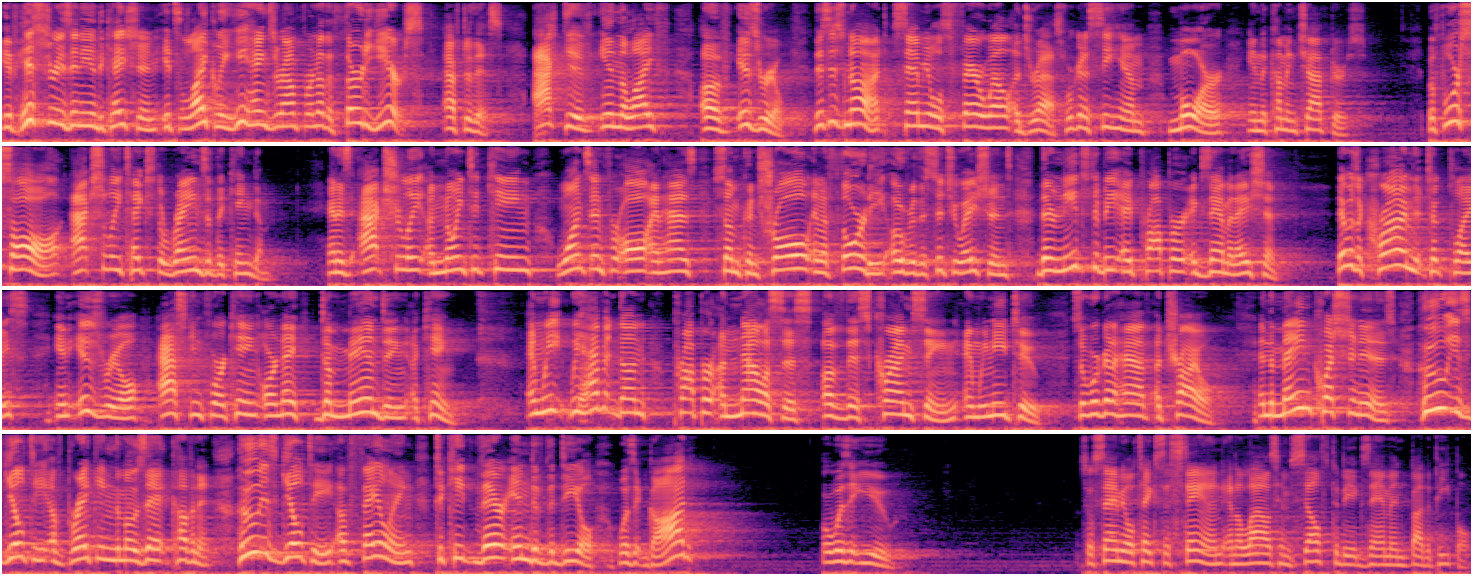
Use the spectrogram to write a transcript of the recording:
if history is any indication, it's likely he hangs around for another 30 years after this, active in the life of Israel. This is not Samuel's farewell address. We're going to see him more in the coming chapters. Before Saul actually takes the reins of the kingdom and is actually anointed king once and for all and has some control and authority over the situations, there needs to be a proper examination. There was a crime that took place in Israel asking for a king, or nay, demanding a king. And we, we haven't done proper analysis of this crime scene, and we need to. So we're going to have a trial. And the main question is who is guilty of breaking the Mosaic covenant? Who is guilty of failing to keep their end of the deal? Was it God or was it you? So Samuel takes a stand and allows himself to be examined by the people.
